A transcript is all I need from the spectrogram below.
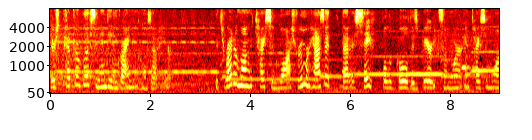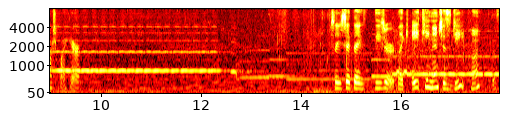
There's petroglyphs and Indian grinding holes out here. It's right along the Tyson Wash. Rumor has it that a safe full of gold is buried somewhere in Tyson Wash by here. So you said they these are like 18 inches deep, huh? This,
